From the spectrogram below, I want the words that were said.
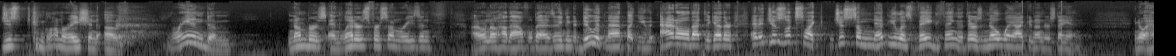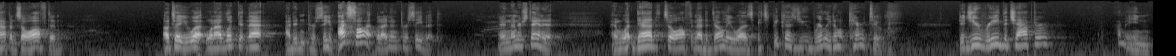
just conglomeration of random numbers and letters for some reason, I don't know how the alphabet has anything to do with math, but you add all that together, and it just looks like just some nebulous, vague thing that there's no way I can understand. You know what happens so often? I'll tell you what, when I looked at that, I didn't perceive. I saw it, but I didn't perceive it. I didn't understand it. And what dad so often had to tell me was, it's because you really don't care to. Did you read the chapter? I mean,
